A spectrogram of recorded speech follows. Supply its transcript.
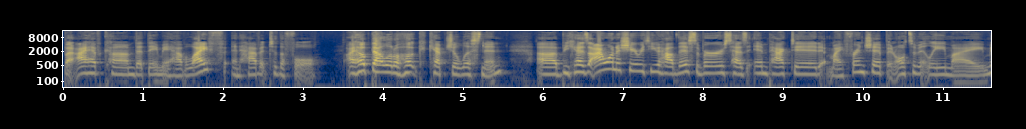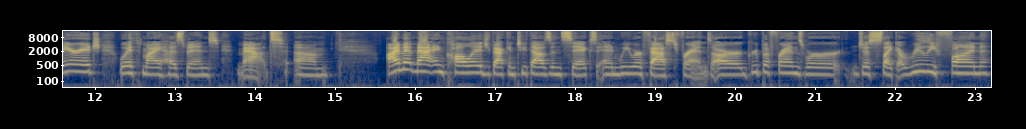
but I have come that they may have life and have it to the full. I hope that little hook kept you listening uh, because I want to share with you how this verse has impacted my friendship and ultimately my marriage with my husband, Matt. Um, I met Matt in college back in 2006 and we were fast friends. Our group of friends were just like a really fun,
